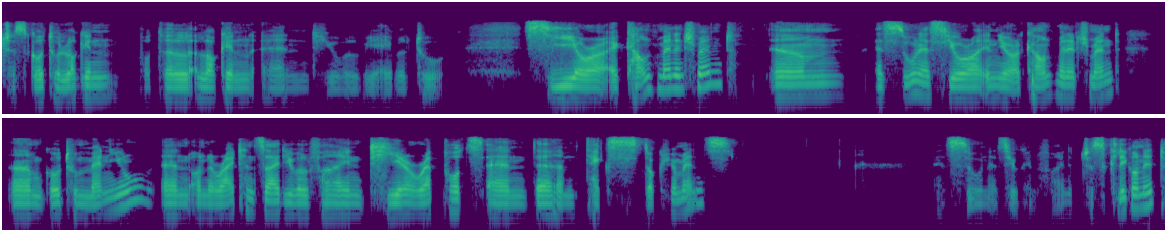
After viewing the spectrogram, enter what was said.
Just go to login, portal login, and you will be able to see your account management. Um, as soon as you are in your account management, um, go to menu and on the right hand side you will find here reports and um, text documents. As soon as you can find it, just click on it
